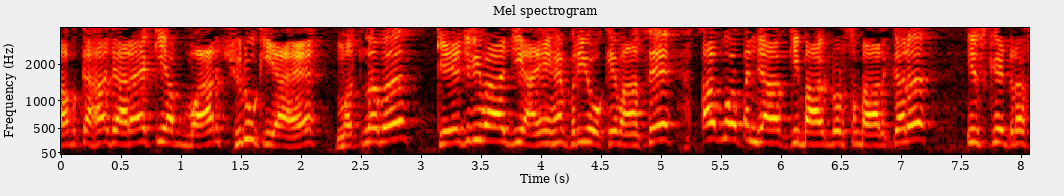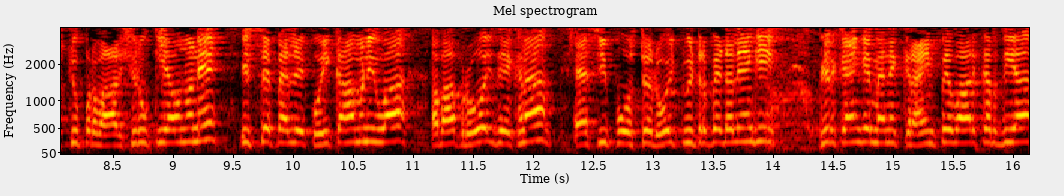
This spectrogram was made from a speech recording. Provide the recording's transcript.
अब कहा जा रहा है कि अब वार शुरू किया है। मतलब केजरीवाल जी आए हैं फ्री होके वहाँ से। अब वो पंजाब की बागडोर संभाल कर इसके ड्रग्स के ऊपर वार शुरू किया उन्होंने। इससे पहले कोई काम नहीं हुआ। अब आप रोज देखना, ऐसी पोस्टर रोज ट्विटर पे डलेंगी। फिर कहेंगे, मैंने क्राइम पे वार कर दिया।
